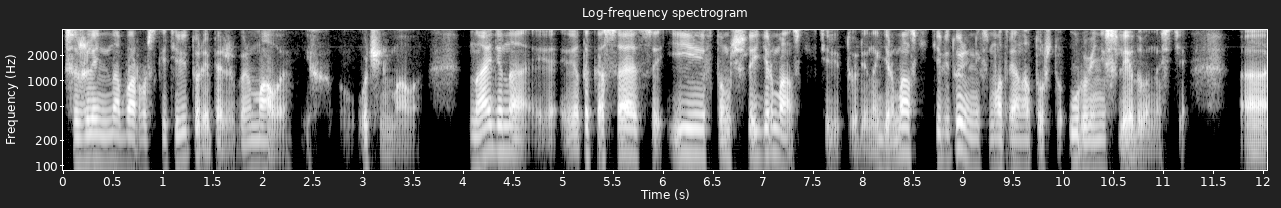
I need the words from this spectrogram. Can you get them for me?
к сожалению, на варварской территории, опять же говорю, мало. Их очень мало найдено. Это касается и в том числе и германских территорий. На германских территориях, несмотря на то, что уровень исследованности э,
